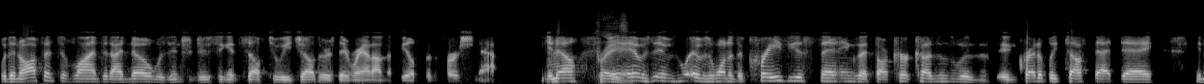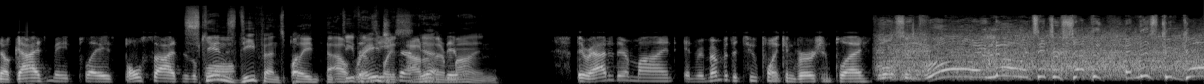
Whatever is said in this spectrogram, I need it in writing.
with an offensive line that I know was introducing itself to each other as they ran on the field for the first snap. You know, Crazy. It, it was it was it was one of the craziest things. I thought Kirk Cousins was incredibly tough that day. You know, guys made plays both sides of the Skins ball. defense played the defense outrageous. played out Yeah. of their They mind. They were out of their mind. And remember the two point conversion play? Wilson throwing. No, it's intercepted, and this could go.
